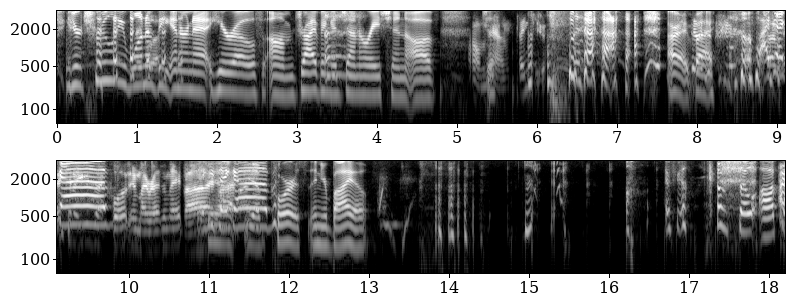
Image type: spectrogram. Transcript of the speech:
You're truly one of the internet heroes um, driving a generation of. Oh Just- man, thank you. All right, bye. Bye, Uh, Can I use that Jacob! quote in my resume? Bye. you, Yeah, yeah, of course, in your bio. I feel like I'm so awkward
